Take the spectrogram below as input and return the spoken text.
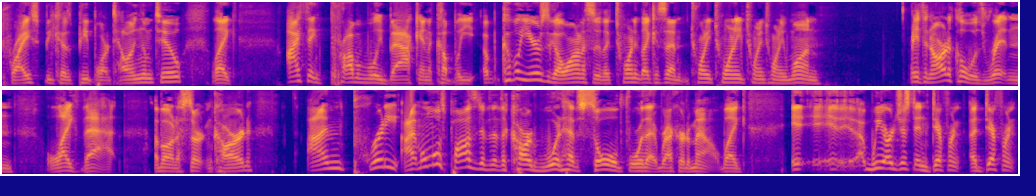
price because people are telling them to. Like I think probably back in a couple a couple years ago honestly like 20 like I said 2020 2021 if an article was written like that about a certain card I'm pretty, I'm almost positive that the card would have sold for that record amount. Like, it, it, we are just in different a different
